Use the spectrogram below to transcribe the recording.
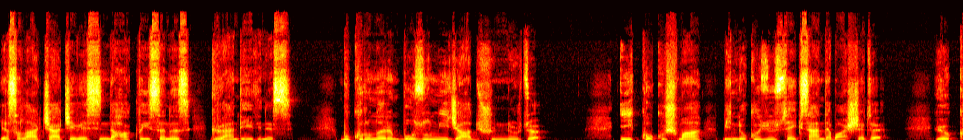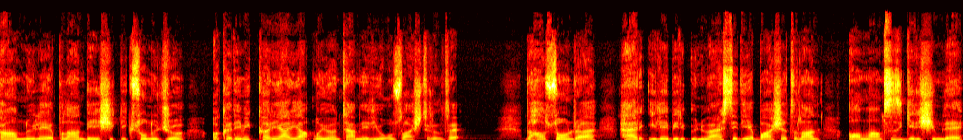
Yasalar çerçevesinde haklıysanız güvendeydiniz. Bu kurumların bozulmayacağı düşünülürdü. İlk kokuşma 1980'de başladı. Gök Kanunu ile yapılan değişiklik sonucu akademik kariyer yapma yöntemleri yozlaştırıldı. Daha sonra her ile bir üniversite diye başlatılan anlamsız girişimle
